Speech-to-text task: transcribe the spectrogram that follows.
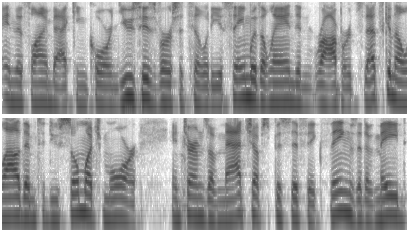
in this linebacking corps and use his versatility. Same with Elandon Roberts. That's going to allow them to do so much more in terms of matchup specific things that have made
